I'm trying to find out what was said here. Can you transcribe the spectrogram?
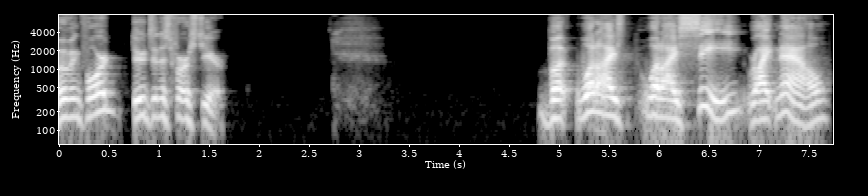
moving forward. Dude's in his first year. But what I what I see right now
